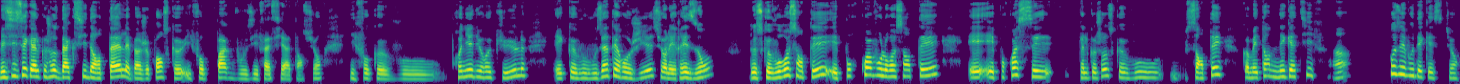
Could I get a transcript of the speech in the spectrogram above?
mais si c'est quelque chose d'accidentel, eh ben je pense qu'il ne faut pas que vous y fassiez attention, il faut que vous preniez du recul et que vous vous interrogiez sur les raisons de ce que vous ressentez et pourquoi vous le ressentez et, pourquoi c'est quelque chose que vous sentez comme étant négatif. Hein? Posez-vous des questions.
